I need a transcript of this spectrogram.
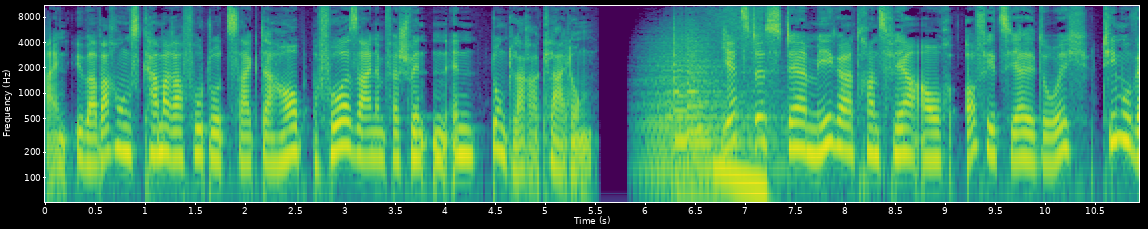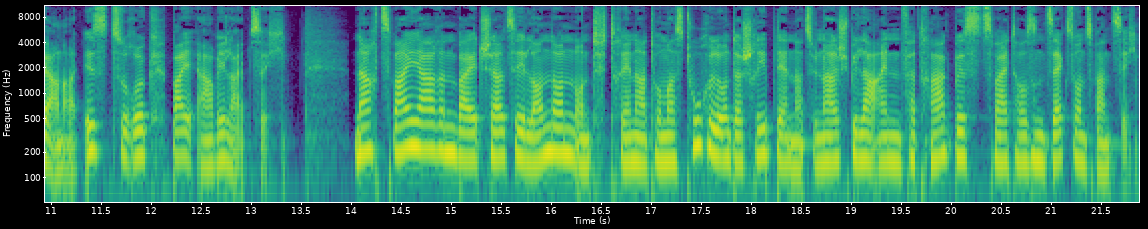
ein Überwachungskamerafoto zeigte Haub vor seinem Verschwinden in dunklerer Kleidung. Jetzt ist der Megatransfer auch offiziell durch. Timo Werner ist zurück bei RB Leipzig. Nach zwei Jahren bei Chelsea London und Trainer Thomas Tuchel unterschrieb der Nationalspieler einen Vertrag bis 2026.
